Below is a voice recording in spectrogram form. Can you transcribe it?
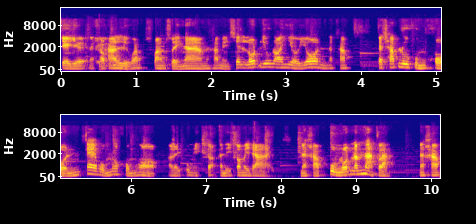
เจอเยอะนะครับหรือว่าความสวยงามนะครับ อย่างเช่นลดริ้วรอยเหี่ยวย่นนะครับ กระชับรูขุมขน แก้ผมงอกผมงอกอะไรพวกนี้ก็อันนี้ก็ไม่ได้นะครับ กลุ่มลดน้ำหนักล่ะนะครับ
